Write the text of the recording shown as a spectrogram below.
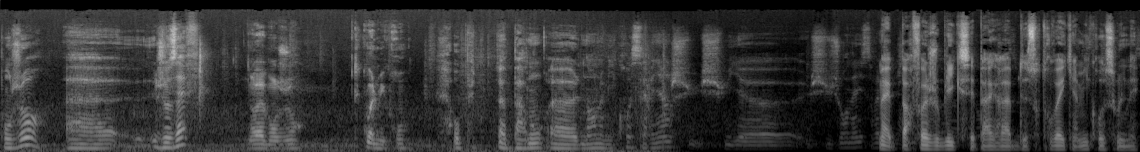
Bonjour, euh, Joseph? Ouais, bonjour. C'est quoi le micro? Oh putain, pardon, euh, non le micro c'est rien, je suis, je suis, euh, je suis journaliste. Ouais, parfois j'oublie que c'est pas agréable de se retrouver avec un micro sous le nez.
